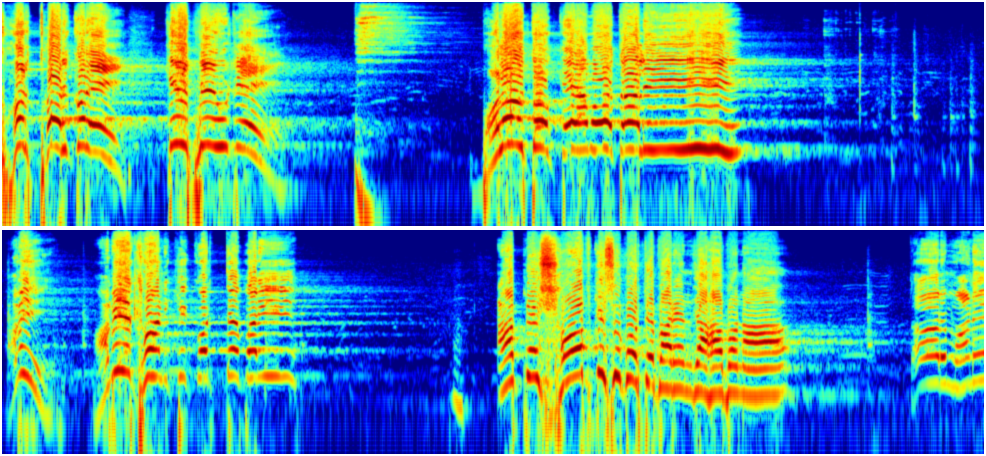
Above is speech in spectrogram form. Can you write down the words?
থরথর করে কেঁপে উঠে। বলো তো কেরামত আলী, আমি আমি এখন কি করতে পারি? আপনি সব কিছু করতে পারেন জাহাবনা তার মানে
